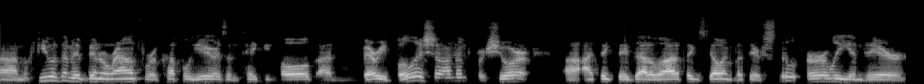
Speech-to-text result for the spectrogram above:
Um, a few of them have been around for a couple years and taking hold. I'm very bullish on them for sure. Uh, I think they've got a lot of things going, but they're still early in their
